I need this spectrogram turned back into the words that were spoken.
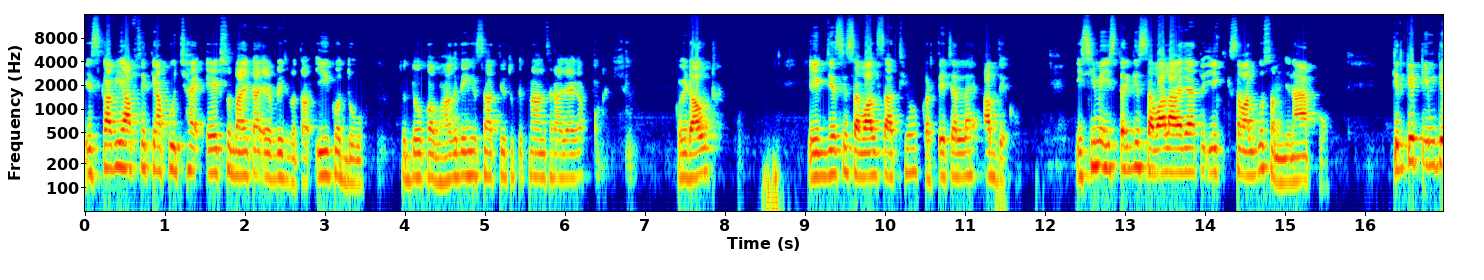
इसका भी आपसे क्या पूछा है? एक्स वाई का एवरेज बताओ। ई को दो। तो दो का भाग देंगे साथियों तो कितना आंसर आ जाएगा? पाँच कोई डाउट एक जैसे सवाल साथियों, करते चल रहा है। अब देखो। इसी में इस तरह के सवाल आ जाए तो एक सवाल को समझना है आपको। क्रिकेट टीम के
